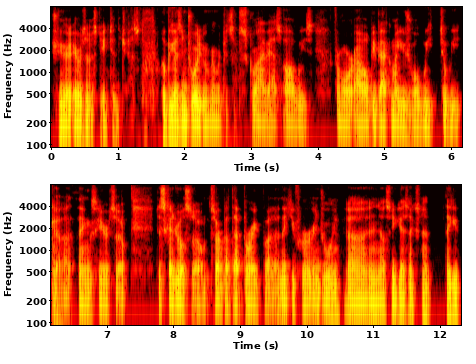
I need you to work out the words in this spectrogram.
shooting guard Arizona State to the Jazz. Hope you guys enjoyed. Remember to subscribe as always for more. I'll be back on my usual week to week things here. So to schedule. So sorry about that break, but uh, thank you for enjoying, uh, and I'll see you guys next time. Thank you.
